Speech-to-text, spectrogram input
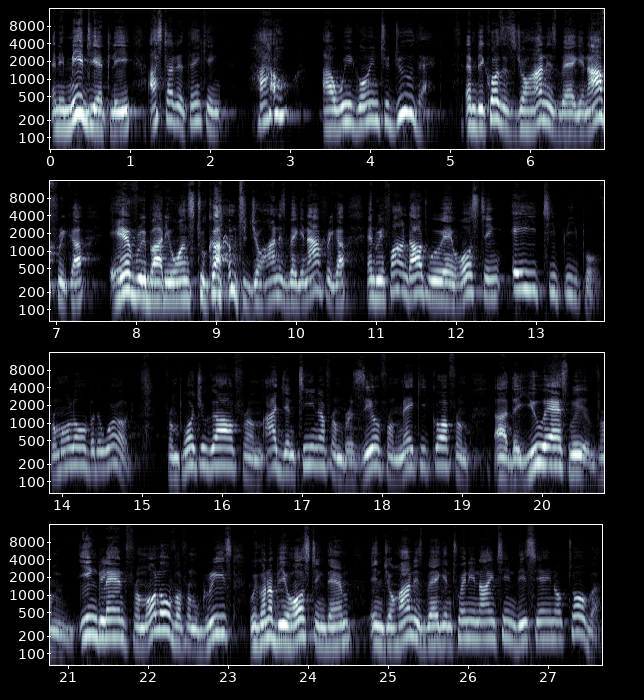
And immediately I started thinking, how are we going to do that? And because it's Johannesburg in Africa, everybody wants to come to Johannesburg in Africa. And we found out we were hosting 80 people from all over the world. From Portugal, from Argentina, from Brazil, from Mexico, from uh, the US, we, from England, from all over, from Greece. We're going to be hosting them in Johannesburg in 2019, this year in October.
